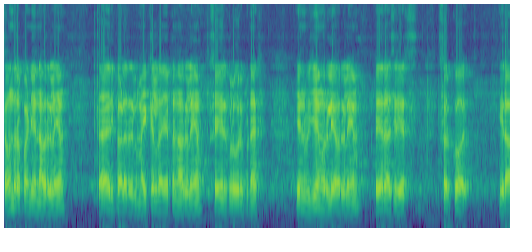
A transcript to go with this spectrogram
சவுந்தரபாண்டியன் அவர்களையும் தயாரிப்பாளர்கள் மைக்கேல் ராயப்பன் அவர்களையும் செயற்குழு உறுப்பினர் என். விஜயமுரளி அவர்களையும் பேராசிரியர் சொர்க்கோ இரா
